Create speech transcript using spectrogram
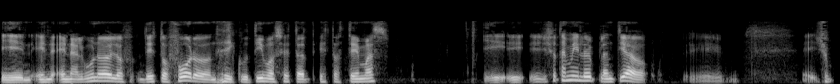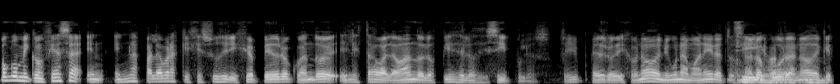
en, en, alguno de, los, de estos foros donde discutimos estos temas, y, yo también lo he planteado. Eh, yo pongo mi confianza en, unas palabras que Jesús dirigió a Pedro cuando él estaba lavando los pies de los discípulos. ¿sí? Pedro dijo, no, de ninguna manera, esto es una locura, ¿no? De que...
